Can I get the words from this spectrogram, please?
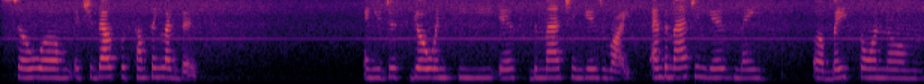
So um, it should output something like this. And you just go and see if the matching is right. And the matching is made uh, based on um,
